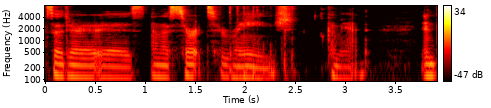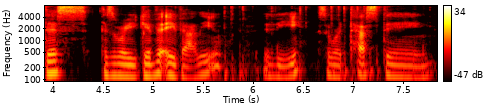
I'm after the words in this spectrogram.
So there is an assert range command. And this is where you give it a value, v. So we're testing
